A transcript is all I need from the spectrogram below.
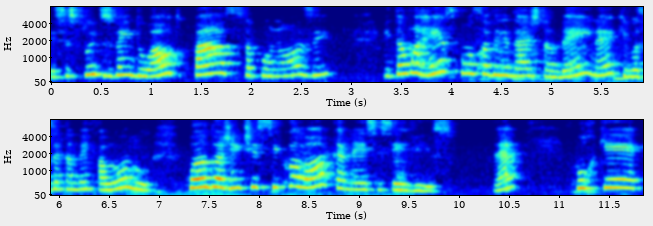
esses fluidos vêm do alto, passa por nós e então, uma responsabilidade também, né, que você também falou, Lu, quando a gente se coloca nesse serviço, né? Porque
